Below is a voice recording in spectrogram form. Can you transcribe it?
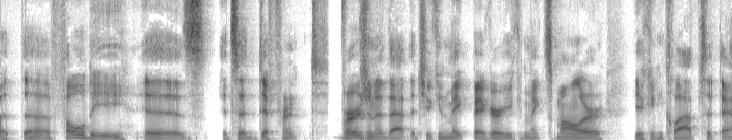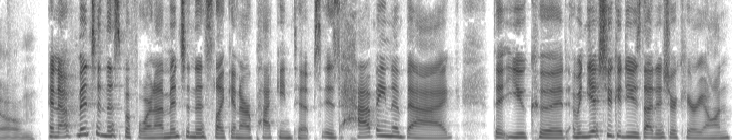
but the Foldie is it's a different version of that that you can make bigger you can make smaller you can collapse it down. And i've mentioned this before and i mentioned this like in our packing tips is having a bag that you could i mean yes you could use that as your carry-on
